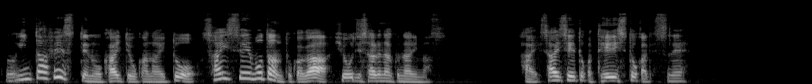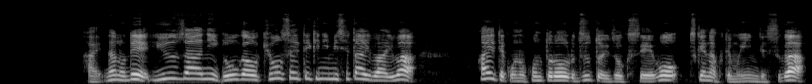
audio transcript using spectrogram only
このインターフェースっていうのを書いておかないと、再生ボタンとかが表示されなくなります。はい。再生とか停止とかですね。はい。なので、ユーザーに動画を強制的に見せたい場合は、あえてこのコントロール図という属性をつけなくてもいいんですが、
